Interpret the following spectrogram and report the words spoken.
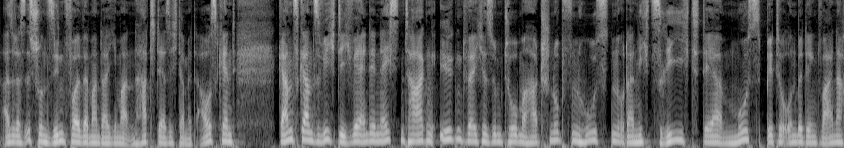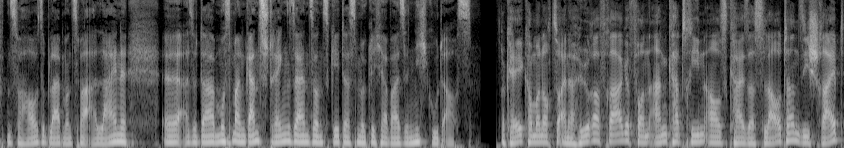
Also das ist schon sinnvoll, wenn man da jemanden hat, der sich damit auskennt. Ganz, ganz wichtig, wer in den nächsten Tagen irgendwelche Symptome hat, Schnupfen, Husten oder nichts riecht, der muss bitte unbedingt Weihnachten zu Hause bleiben und zwar alleine. Äh, also da muss man ganz streng sein, sonst geht das möglicherweise nicht gut aus. Okay, kommen wir noch zu einer Hörerfrage von Ann-Kathrin aus Kaiserslautern. Sie schreibt,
